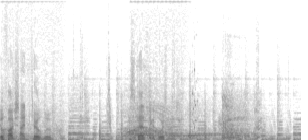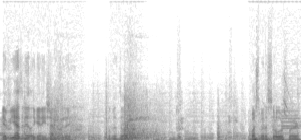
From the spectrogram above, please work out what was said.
Yo, fuck shine. Terrible move. This is bad to take a force smash. Yeah, if he hasn't hit like any shine today, something's up. Must have been a solar flare.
